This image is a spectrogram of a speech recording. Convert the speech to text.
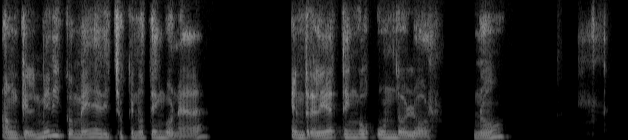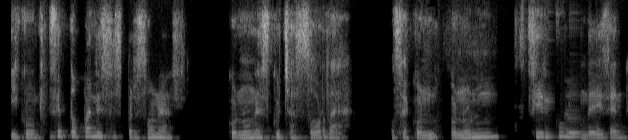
Aunque el médico me haya dicho que no tengo nada, en realidad tengo un dolor, ¿no? ¿Y con qué se topan esas personas? Con una escucha sorda, o sea, con, un círculo donde dicen,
